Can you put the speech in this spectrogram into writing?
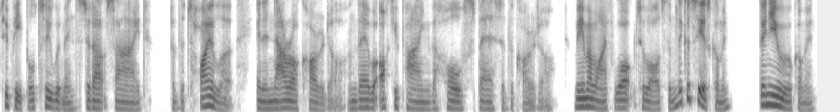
two people, two women, stood outside of the toilet in a narrow corridor, and they were occupying the whole space of the corridor. Me and my wife walked towards them. They could see us coming. They knew we were coming.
